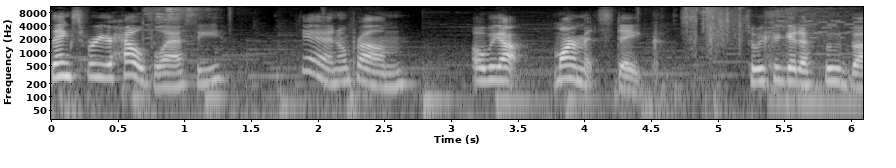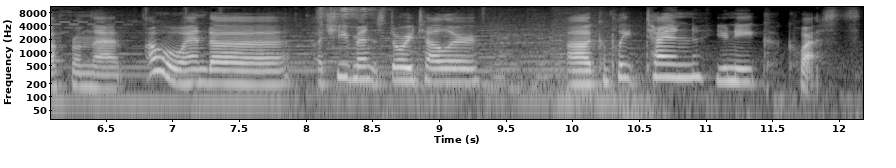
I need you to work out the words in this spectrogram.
Thanks for your help, lassie. Yeah, no problem. Oh, we got marmot steak. So we could get a food buff from that. Oh, and uh, achievement, storyteller, uh, complete 10 unique quests.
